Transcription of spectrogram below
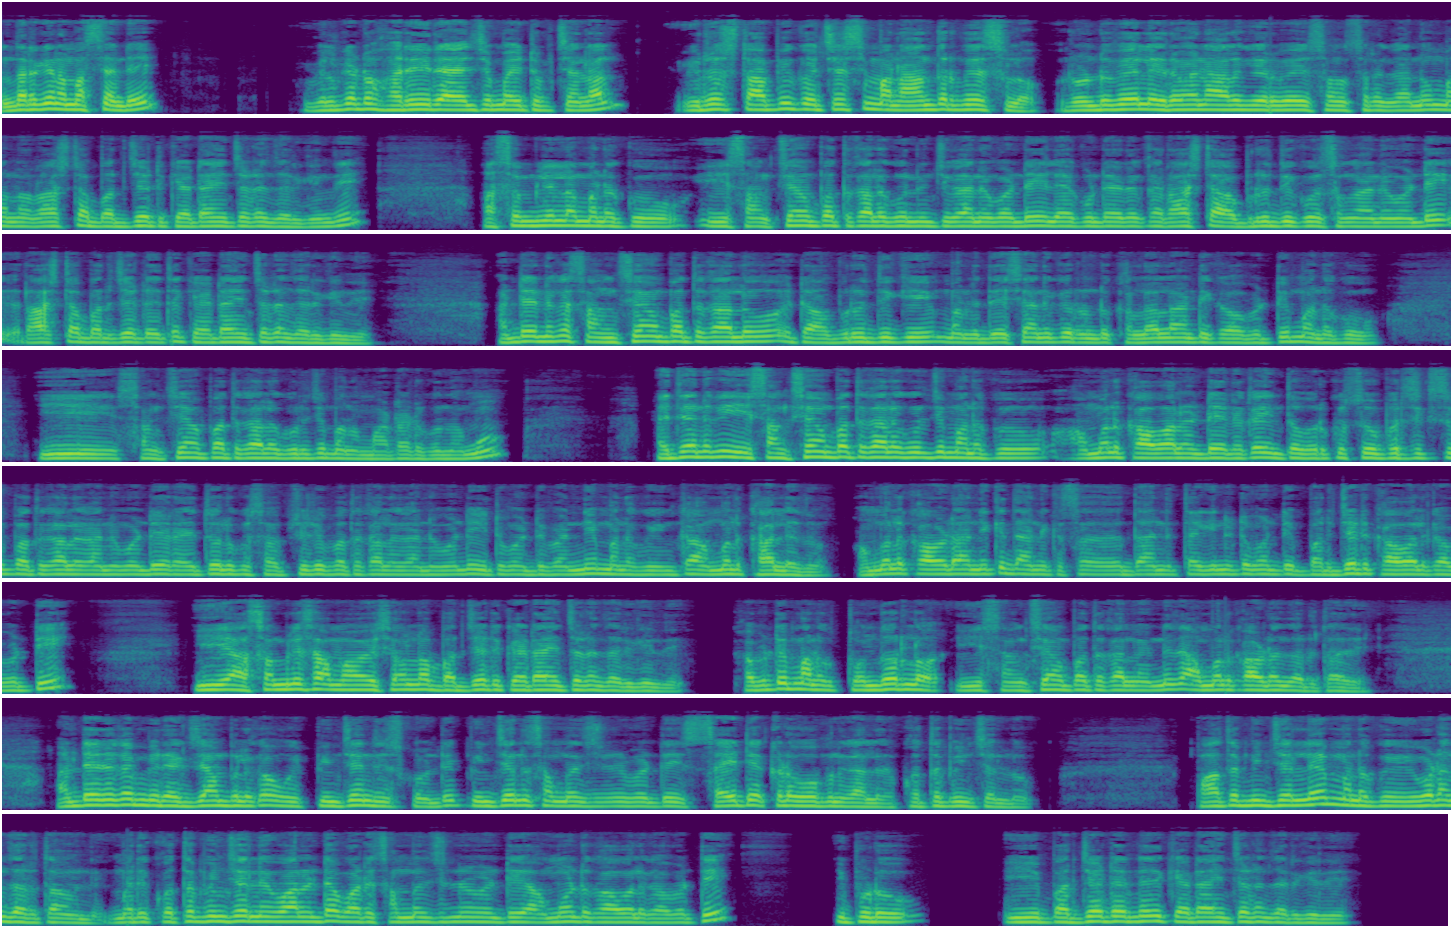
అందరికీ నమస్తే అండి. Welcome to Hari Rayalaseema YouTube channel. ఈరోజు టాపిక్ వచ్చేసి మన ఆంధ్రప్రదేశ్లో రెండు వేల ఇరవై నాలుగు ఇరవై సంవత్సరం గాను మన రాష్ట్ర బడ్జెట్ కేటాయించడం జరిగింది. అసెంబ్లీలో మనకు ఈ సంక్షేమ పథకాల గురించి కానివ్వండి లేకుంటే కనుక రాష్ట్ర అభివృద్ధి కోసం కానివ్వండి రాష్ట్ర బడ్జెట్ అయితే కేటాయించడం జరిగింది. అంటే కనుక సంక్షేమ పథకాలు ఇటు అభివృద్ధికి మన దేశానికి రెండు కళ్ళ లాంటివి కాబట్టి మనకు ఈ సంక్షేమ పథకాల గురించి మనం మాట్లాడుకుందాము. అయితే కనుక ఈ సంక్షేమ పథకాల గురించి మనకు అమలు కావాలంటే కనుక ఇంతవరకు సూపర్ సిక్స్ పథకాలు కానివ్వండి రైతులకు సబ్సిడీ పథకాలు కానివ్వండి ఇటువంటివన్నీ మనకు ఇంకా అమలు కాలేదు. అమలు కావడానికి దానికి దానికి తగినటువంటి బడ్జెట్ కావాలి కాబట్టి ఈ అసెంబ్లీ సమావేశంలో బడ్జెట్ కేటాయించడం జరిగింది. కాబట్టి మనకు తొందరలో ఈ సంక్షేమ పథకాలు అనేది అమలు కావడం జరుగుతుంది. అంటే కనుక మీరు ఎగ్జాంపుల్గా ఒక పింఛన్ తీసుకోండి. పింఛన్కి సంబంధించినటువంటి సైట్ ఎక్కడ ఓపెన్ కాలేదు? కొత్త పింఛన్లు. పాత పింఛన్లే మనకు ఇవ్వడం జరుగుతూ ఉంది. మరి కొత్త పింఛన్లు ఇవ్వాలంటే వాటికి సంబంధించినటువంటి అమౌంట్ కావాలి కాబట్టి ఇప్పుడు ఈ బడ్జెట్ అనేది కేటాయించడం జరిగింది.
